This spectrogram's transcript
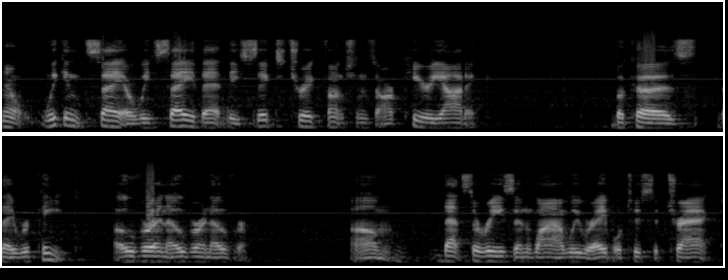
Now, we can say, or we say that the six trig functions are periodic because they repeat over and over and over. Um, that's the reason why we were able to subtract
